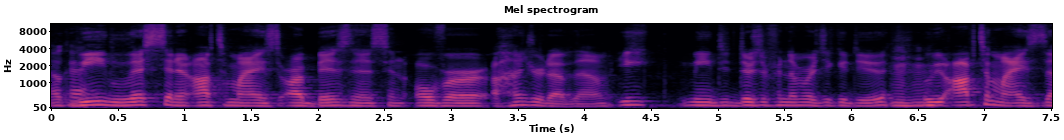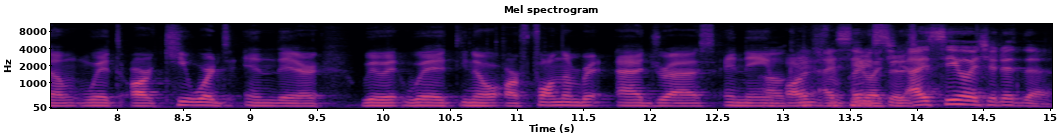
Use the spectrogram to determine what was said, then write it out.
Okay. We listed and optimized our business in over a hundred of them. You, I mean, there's different numbers you could do. Mhm. We optimized them with our keywords in there, with, with you know our phone number, address, and name, all Okay, these I different see what you I see what you did there.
